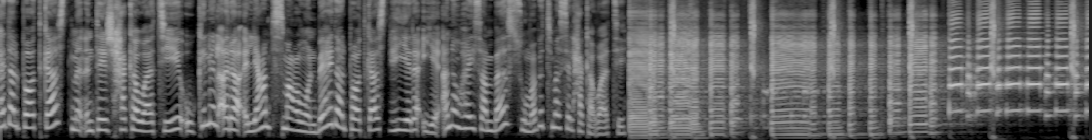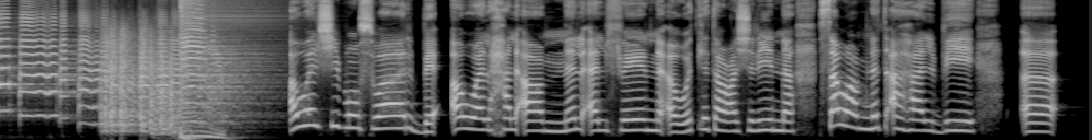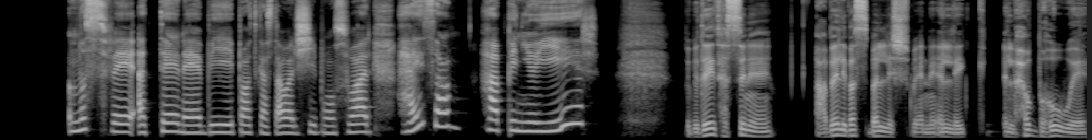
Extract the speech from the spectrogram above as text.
هيدا البودكاست من إنتاج حكواتي وكل الآراء اللي عم تسمعون بهيدا البودكاست هي رأيي أنا وهيثم بس وما بتمثل حكواتي. أول شي بونسوار بأول حلقة من ال 2023 سوا منتأهل ب نصفي الثاني ببودكاست أول شي bonsoir. هيثم happy new year ببداية هالسنة عبالي بس بلش بإني قلك الحب هو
